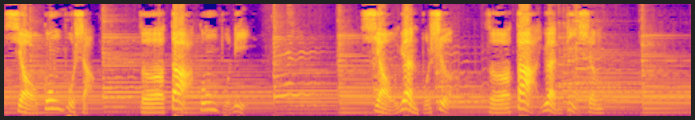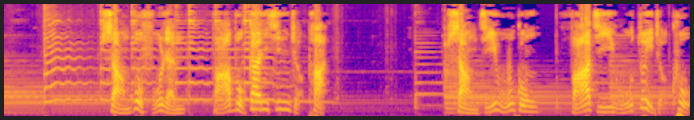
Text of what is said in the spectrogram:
小功不赏，则大功不立；小怨不赦，则大怨必生。赏不服人，罚不甘心者叛；赏及无功，罚及无罪者酷；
